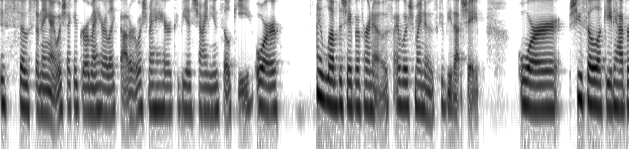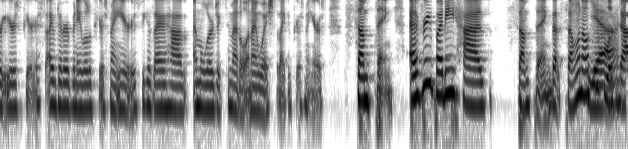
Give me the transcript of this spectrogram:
is so stunning. I wish I could grow my hair like that, or I wish my hair could be as shiny and silky, or I love the shape of her nose. I wish my nose could be that shape. Or she's so lucky to have her ears pierced. I've never been able to pierce my ears because I have I'm allergic to metal and I wish that I could pierce my ears. Something. Everybody has something that someone else Yeah. has looked at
